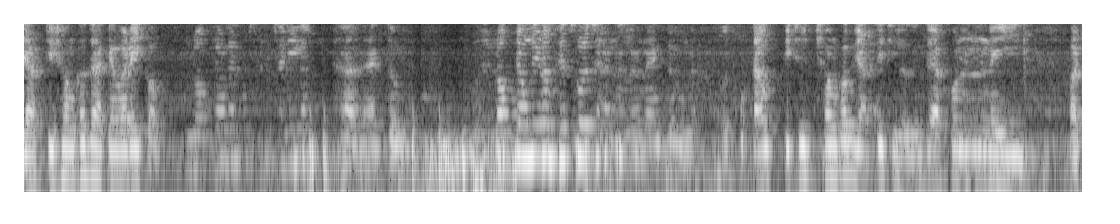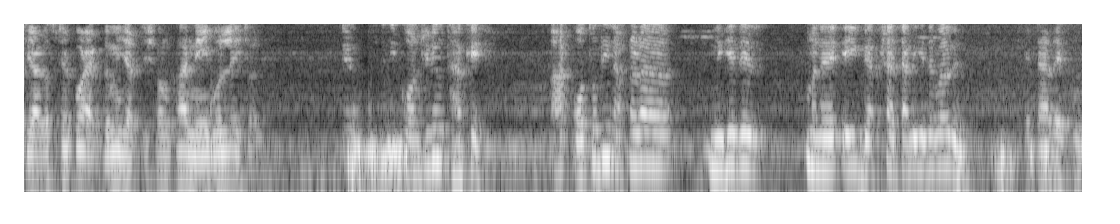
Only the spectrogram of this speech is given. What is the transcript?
যাত্রী সংখ্যা তো একেবারেই কম। লকডাউনের পরিস্থিতি ছাড়িয়ে গেল? হ্যাঁ একদমই লকডাউনে এরকম ফেস করেছেন? না না না একদমই না। তাও কিছু সংখ্যক যাত্রী ছিল কিন্তু এখন এই পাঁচই আগস্টের পর একদমই যাত্রী সংখ্যা নেই বললেই চলে। যদি কন্টিনিউ থাকে আর কতদিন আপনারা নিজেদের মানে এই ব্যবসা চালিয়ে যেতে পারবেন? সেটা দেখুন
